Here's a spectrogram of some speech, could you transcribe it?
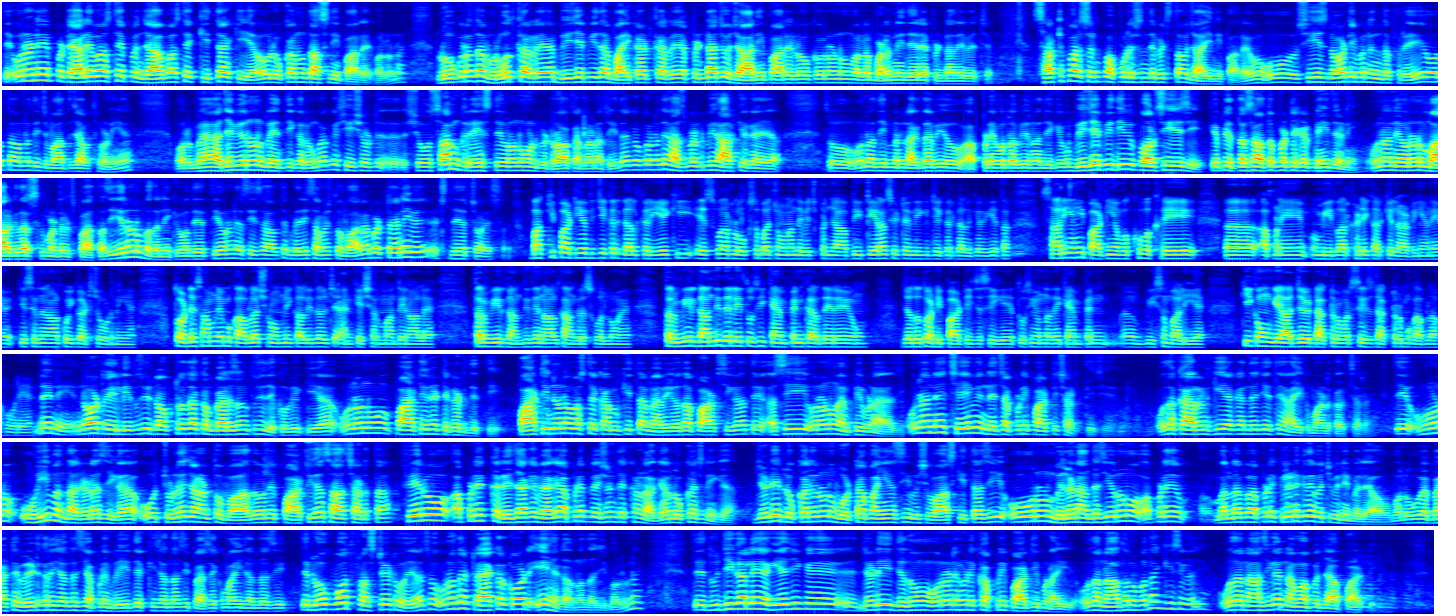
ਤੇ ਉਹਨਾਂ ਨੇ ਪਟਿਆਲੇ ਵਾਸਤੇ, ਪੰਜਾਬ ਵਾਸਤੇ ਕੀਤਾ ਕੀ ਆ, ਉਹ ਲੋਕਾਂ ਨੂੰ ਦੱਸ ਨਹੀਂ ਪਾ ਰਹੇ ਮਤਲਬ ਨਾ। ਲੋਕ ਉਹਨਾਂ ਦਾ ਵਿਰੋਧ ਕਰ ਰਹੇ ਆ, ਬੀਜੇਪੀ ਦਾ ਬਾਈਕਾਟ ਕਰ ਰਹੇ ਆ, ਪਿੰਡਾਂ 'ਚੋਂ ਜਾ ਨਹੀਂ ਪਾ ਰਹੇ ਲੋਕ, ਉਹਨਾਂ ਨੂੰ ਮਤਲਬ ਵੜਨ ਨਹੀਂ ਦੇ ਰਹੇ ਪਿੰਡਾਂ ਦੇ ਵਿੱਚ। 60% ਪੋਪੂਲੇਸ਼ਨ ਦੇ ਵਿੱਚ ਤਾਂ ਉਹ ਜਾ ਹੀ ਨਹੀਂ ਪਾ ਰਹੇ। ਉਹ- ਉਹ she is not even in the fray ਉਹ ਤਾਂ ਉਹਨਾਂ ਦੀ ਜਮਾਤ ਜ਼ਬਤ ਹੋਣੀ ਆ। ਔਰ ਮੈਂ ਅਜੇ ਵੀ ਉਹਨਾਂ ਨੂੰ ਬੇਨਤੀ ਕਰੂੰਗਾ ਕਿ she should show some grace ਤੇ ਉਹਨਾਂ ਨੂੰ ਹੁਣ ਵਿਡਰਾ ਕਰ ਲੈਣਾ ਚਾਹੀਦਾ ਕਿਉਂਕਿ ਉਹਨਾਂ ਦੇ ਹਸਬੰਡ ਵੀ ਹਾਰ ਕੇ ਗਏ ਆ ਸੋ ਉਹਨਾਂ ਦੀ ਮੈਨੂੰ ਲੱਗਦਾ ਵੀ ਉਹ ਆਪਣੇ ਵੱਲੋਂ ਵੀ ਉਹਨਾਂ ਦੀ ਕਿਉਂਕਿ ਬੀਜੇਪੀ ਦੀ ਵੀ ਪਾਲਿਸੀ ਇਹ ਸੀ ਕਿ 75 ਸਾਲ ਤੋਂ ਉੱਪਰ ਟਿਕਟ ਨਹੀਂ ਦੇਣੀ ਉਹਨਾਂ ਨੇ ਉਹਨਾਂ ਨੂੰ ਮਾਰਗਦਰਸ਼ਕ ਮੰਡਲ ਚ ਪਾਤਾ ਸੀ ਇਹਨਾਂ ਨੂੰ ਪਤਾ ਨਹੀਂ ਕਿਉਂ ਦੇ ਦਿੱਤੀ ਉਹਨਾਂ ਨੇ 80 ਸਾਲ ਤੇ ਮੇਰੀ ਸਮਝ ਤੋਂ ਬਾਹਰ ਹੈ but anyway it's their choice ਬਾਕੀ ਪਾਰਟੀਆਂ ਦੀ ਜੇਕਰ ਗੱਲ ਕਰੀਏ ਕਿ ਇਸ ਵਾਰ ਲੋਕ ਸਭਾ ਚੋਣਾਂ ਦੇ ਵਿੱਚ ਪੰਜਾਬ ਦੀ 13 ਸੀਟਾਂ ਦੀ ਜੇਕਰ ਗੱਲ ਕਰੀਏ ਤਾਂ ਸਾਰੀਆਂ ਹੀ ਪਾਰਟੀਆਂ ਵੱਖੋ ਵੱਖਰੇ ਅ, ਆਪਣੇ ਉਮੀਦਵਾਰ ਖੜੇ ਕਰਕੇ ਲੜ ਰਹੀਆਂ ਨੇ ਕਿਸੇ ਦੇ ਨਾਲ ਕੋਈ ਗੱਠਜੋੜ ਨਹੀਂ ਹੈ ਤੁਹਾਡੇ ਸਾਹਮਣੇ ਮੁਕਾਬਲਾ ਸ਼੍ਰੋਮਣੀ ਅਕਾਲੀ ਦਲ ਚ ਐਨ ਕੇ ਸ਼ਰਮਾ ਦੇ ਨਾਲ ਹੈ, ਧਰਮਵੀਰ ਗਾਂਧੀ ਦੇ ਨਾਲ ਕਾਂਗਰਸ ਵੱਲੋਂ ਹੈ। ਧਰਮਵੀਰ ਗਾਂਧੀ ਦੇ ਲਈ ਤੁਸੀਂ ਕੈਂਪੇਨ ਕਰਦੇ ਰਹੇ ਹੋ, ਜਦੋਂ ਤੁਹਾਡੀ ਪਾਰਟੀ 'ਚ ਸੀਗੇ, ਤੁਸੀਂ ਉਹਨਾਂ ਦੇ ਕੈਂਪੇਨ ਵੀ ਸੰਭਾਲੀ ਹੈ। ਕੀ ਕਹੋਗੇ ਅੱਜ ਡਾਕਟਰ ਵਰਸਸ ਡਾਕਟਰ ਮੁਕਾਬਲਾ ਹੋ ਰਿਹਾ ਹੈ? ਨਹੀਂ ਨਹੀਂ ਨਾਟ ਰੀਲੀ ਤੁਸੀਂ ਡਾਕਟਰ ਦਾ ਕੰਪੈਰੀਜ਼ਨ ਤੁਸੀਂ ਦੇਖੋ ਵੀ ਕੀ ਆ ਉਹਨਾਂ ਨੂੰ ਪਾਰਟੀ ਨੇ ਟਿਕਟ ਦਿੱਤੀ। ਪਾਰਟੀ ਨੇ ਉਹਨਾਂ ਵਾਸਤੇ ਕੰਮ ਕੀਤਾ, ਮੈਂ ਵੀ ਉਹਦਾ ਪਾਰਟ ਸੀਗਾ ਤੇ ਅਸੀਂ ਉਹਨਾਂ ਨੂੰ ਐਮਪੀ ਬਣਾਇਆ ਜੀ। ਉਹਨਾਂ ਨੇ 6 ਮਹੀਨੇ ਚ ਆਪਣੀ ਪਾਰਟੀ ਛੱਡਤੀ ਜੀ ਉਹਦਾ ਕਾਰਨ ਕੀ ਆ ਕਹਿੰਦੇ ਜੀ, ਇੱਥੇ ਹਾਈ ਕਮਾਂਡ ਕਲਚਰ ਹੈ ਤੇ ਹੁਣ ਉਹੀ ਬੰਦਾ ਜਿਹੜਾ ਸੀਗਾ, ਉਹ ਚੁਣੇ ਜਾਣ ਤੋਂ ਬਾਅਦ ਉਹਨੇ ਪਾਰਟੀ ਦਾ ਸਾਥ ਛੱਡਤਾ। ਫਿਰ ਉਹ ਆਪਣੇ ਘਰੇ ਜਾ ਕੇ ਬਹਿ ਗਿਆ, ਆਪਣੇ ਪੇਸ਼ੈਂਟ ਦੇਖਣ ਲੱਗ ਗਿਆ ਲੋਕਾਂ 'ਚ ਨਹੀਂ ਗਿਆ। ਜਿਹੜੇ ਲੋਕਾਂ ਨੇ ਉਹਨਾਂ ਨੂੰ ਵੋਟਾਂ ਪਾਈਆਂ ਸੀ, ਵਿਸ਼ਵਾਸ ਕੀਤਾ ਸੀ, ਉਹ ਉਹਨਾਂ ਨੂੰ ਮਿਲਣ ਆਉਂਦੇ ਸੀ, ਉਹਨਾਂ ਨੂੰ ਆਪਣੇ ਮਤਲਬ ਆਪਣੇ ਕਲੀਨਿਕ ਦੇ ਵਿੱਚ ਵੀ ਨਹੀਂ ਮਿਲਿਆ ਉਹ। ਮਤਲਬ ਉਹ ਬੈਠੇ ਵੇਟ ਕਰੀ ਜਾਂਦਾ ਸੀ, ਆਪਣੇ ਮਰੀਜ਼ ਦੇਖੀ ਜਾਂਦਾ ਸੀ, ਪੈਸੇ ਕਮਾਈ ਜਾਂਦਾ ਸੀ। ਤੇ ਲੋਕ ਬਹੁਤ ਫਰਸਟ੍ਰੇਟ ਹੋਏ ਆ। ਸੋ ਉਹਨਾਂ ਦਾ ਟਰੈਕ ਰਿਕਾਰਡ ਇਹ ਹੈਗਾ ਉਹਨਾਂ ਦਾ ਜੀ ਮਤਲਬ ਨਾ। ਤੇ ਦੂਜੀ ਗੱਲ ਇਹ ਹੈਗੀ ਹੈ ਜੀ ਕਿ ਜਿਹੜੀ ਜਦੋਂ ਉਹਨਾਂ ਨੇ ਹੁਣ ਇੱਕ ਆਪਣੀ ਪਾਰਟੀ ਬਣਾਈ, ਉਹਦਾ ਨਾਂ ਤੁਹਾਨੂੰ ਪਤਾ ਕੀ ਸੀਗਾ ਜੀ? ਉਹਦਾ ਨਾਂ ਸੀਗਾ ਨਵਾਂ ਪੰਜਾਬ ਪਾਰਟੀ।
